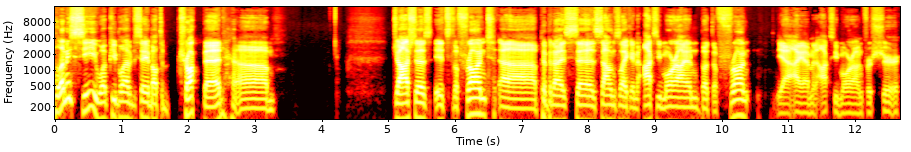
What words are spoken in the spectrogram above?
let me see what people have to say about the truck bed. Um, Josh says it's the front. Uh, Pippinize says sounds like an oxymoron, but the front, yeah, I am an oxymoron for sure.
